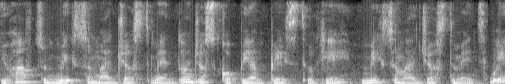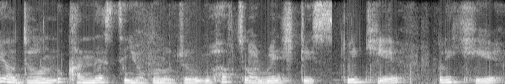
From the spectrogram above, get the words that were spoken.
You have to make some adjustment. Don't just copy and paste okay? Make some adjustment. When you're done look at next thing you're gonna do. You have to arrange this. Click here click here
